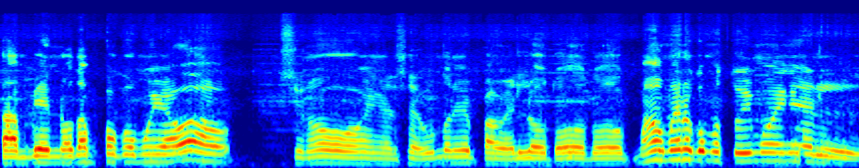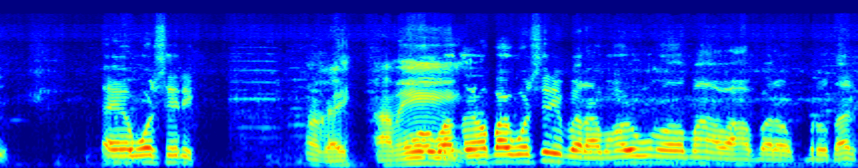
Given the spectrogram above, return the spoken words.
También no tampoco muy abajo, sino en el segundo nivel para verlo todo, todo. Más o menos como estuvimos en el, en el World City. Ok, a mí, Como cuando íbamos para el World City, pero a lo mejor uno o dos más abajo, pero brutal.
